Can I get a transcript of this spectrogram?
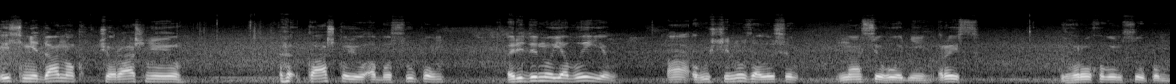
І сніданок вчорашньою кашкою або супом. Рідину я виїв, а гущину залишив на сьогодні. Рис з гороховим супом.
